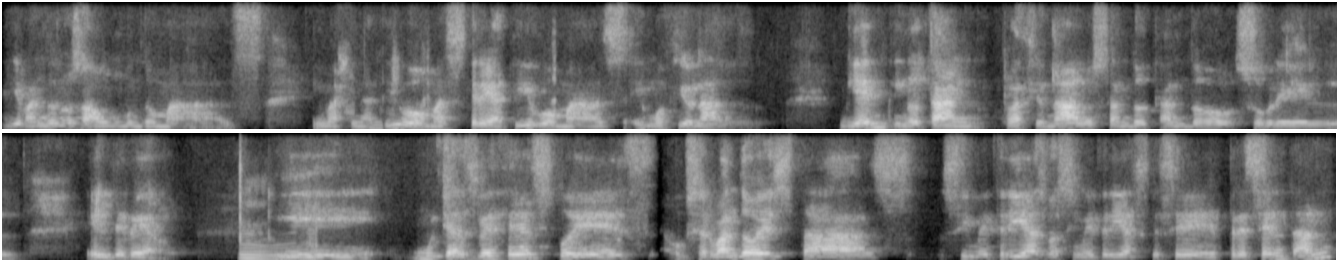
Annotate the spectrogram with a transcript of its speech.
llevándonos a un mundo más imaginativo, más creativo, más emocional bien y no tan racional o estando tanto sobre el, el deber. Mm. Y muchas veces, pues, observando estas simetrías o asimetrías que se presentan,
